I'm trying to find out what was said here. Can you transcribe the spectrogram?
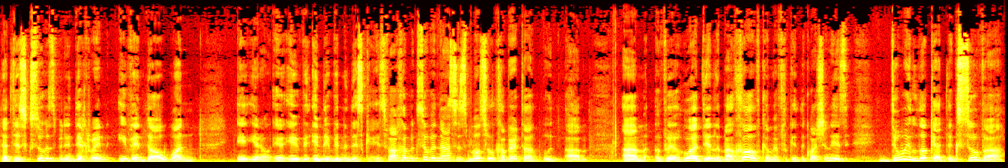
that there's ksuvas b'nin dichrin, even though one you know, even in this case. Um, Um, the question is, do we look at the ksuva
